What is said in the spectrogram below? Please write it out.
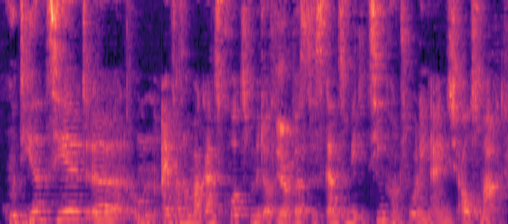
Codieren zählt, äh, um einfach nochmal ganz kurz mit auf, ja. was das ganze Medizincontrolling eigentlich ausmacht.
